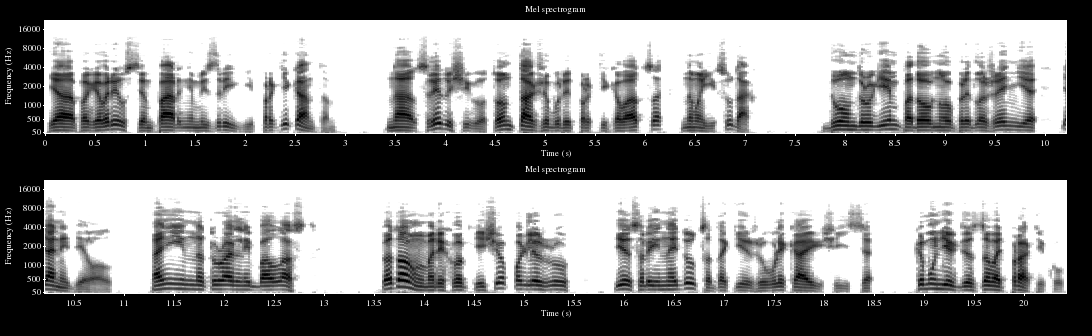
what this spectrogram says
я поговорил с тем парнем из Риги, практикантом. На следующий год он также будет практиковаться на моих судах. Двум другим подобного предложения я не делал. Они натуральный балласт. Потом в мореходке еще погляжу, если и найдутся такие же увлекающиеся, кому негде сдавать практику.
